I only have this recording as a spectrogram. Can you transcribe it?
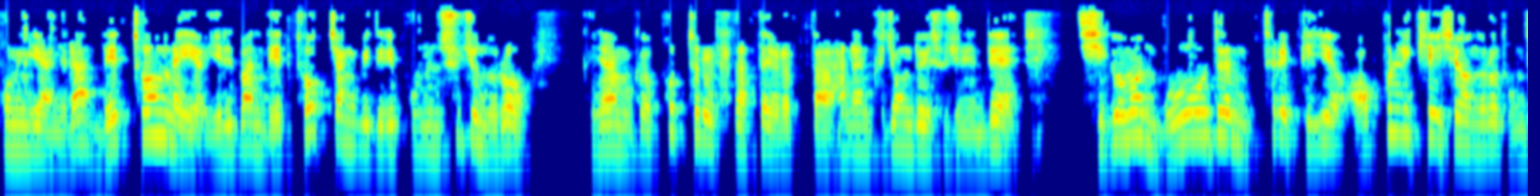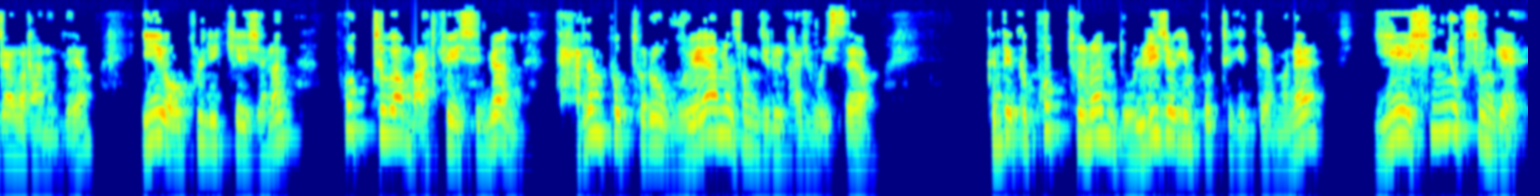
보는 게 아니라 네트워크 레이어, 일반 네트워크 장비들이 보는 수준으로 그냥 그 포트를 닫았다 열었다 하는 그 정도의 수준인데 지금은 모든 트래픽이 어플리케이션으로 동작을 하는데요. 이 어플리케이션은 포트가 막혀 있으면 다른 포트로 우회하는 성질을 가지고 있어요. 근데 그 포트는 논리적인 포트이기 때문에 2의 16승계,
